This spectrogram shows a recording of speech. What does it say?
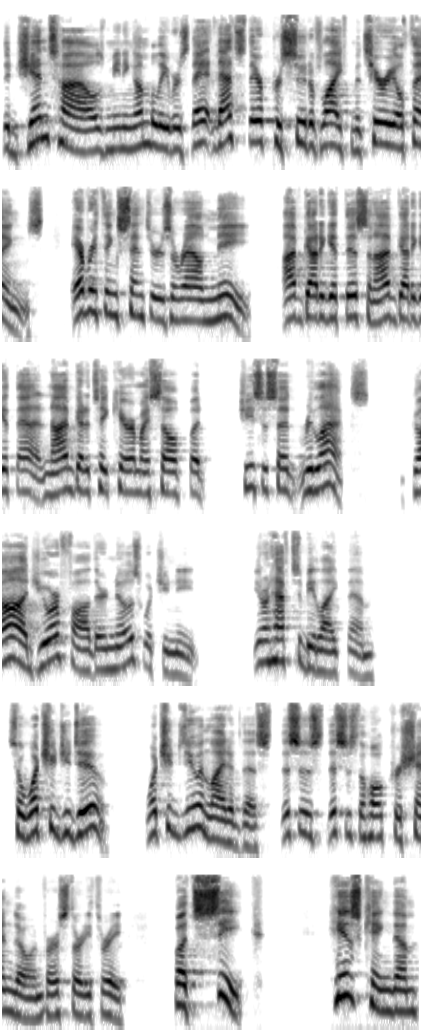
The Gentiles, meaning unbelievers, they, that's their pursuit of life, material things. Everything centers around me. I've got to get this and I've got to get that and I've got to take care of myself. But Jesus said, relax. God, your Father, knows what you need. You don't have to be like them. So what should you do? What should you do in light of this? This is, this is the whole crescendo in verse 33. But seek his kingdom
